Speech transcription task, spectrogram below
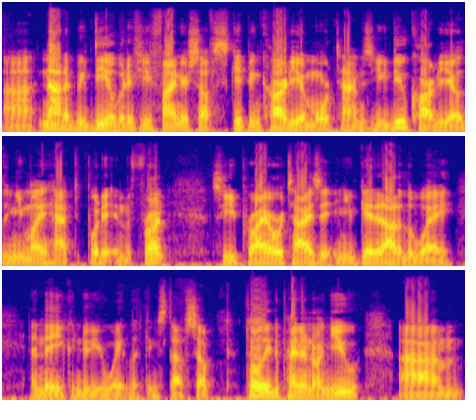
uh, not a big deal. But if you find yourself skipping cardio more times than you do cardio, then you might have to put it in the front. So you prioritize it and you get it out of the way, and then you can do your weightlifting stuff. So totally dependent on you. Um,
